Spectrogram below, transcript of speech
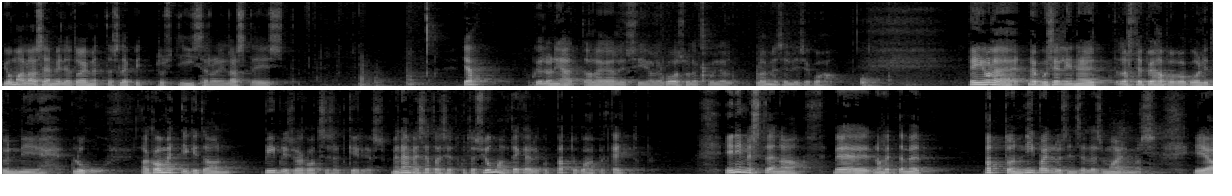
jumala asemel ja toimetas lepitust Iisraeli laste eest jah, küll on hea, et alaealisi ei ole koosolekul ja loeme sellise koha. Ei ole nagu selline, laste pühapäevakooli tunni lugu, aga ometigi ta on piiblis väga otseselt kirjas. me näeme sedasi, et kuidas jumal tegelikult patu koha pealt käitub. inimestena me noh, ütleme, et pattu on nii palju siin selles maailmas ja,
